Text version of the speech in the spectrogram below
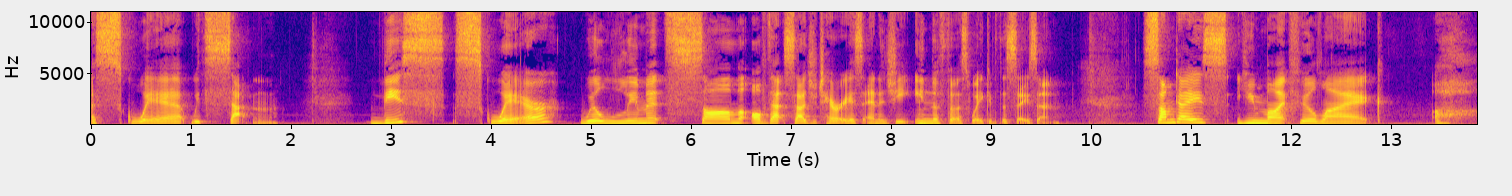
a square with Saturn. This square will limit some of that Sagittarius energy in the first week of the season. Some days you might feel like, oh,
